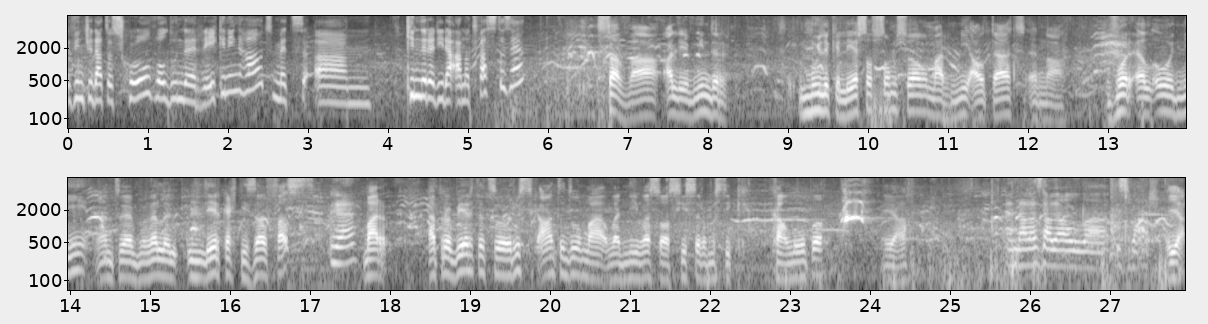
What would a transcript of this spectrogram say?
vind je dat de school voldoende rekening houdt met ehm, kinderen die dat aan het vasten zijn? Ça va. Allee, minder moeilijke leerstof soms wel, maar niet altijd. En uh, voor LO niet, want we hebben wel een leerkracht die zelf vast. Ja. Maar hij probeert het zo rustig aan te doen, maar wat niet was, zoals gisteren moest ik gaan lopen. Ja, En dat was dat wel eh, zwaar. ja.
